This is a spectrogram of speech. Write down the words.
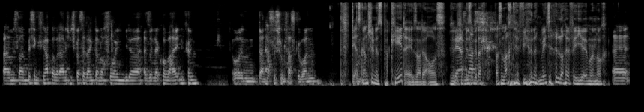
Ähm, es war ein bisschen knapp, aber da habe ich mich Gott sei Dank dann noch vorhin wieder, also in der Kurve halten können. Und dann hast du schon fast gewonnen. Der ist ganz schönes Paket, ey, sah der aus. Ich, ich habe mir so gedacht, was macht der 400 Meter Läufe hier immer noch? Äh,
